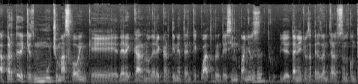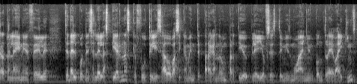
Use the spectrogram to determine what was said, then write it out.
aparte de que es mucho más joven que Derek Carr, ¿no? Derek Carr tiene 34, 35 años. Daniel Jones apenas va a entrar a su segundo contrato en la NFL. Te da el potencial de las piernas, que fue utilizado básicamente para ganar un partido de playoffs este mismo año en contra de Vikings.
